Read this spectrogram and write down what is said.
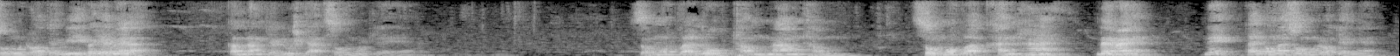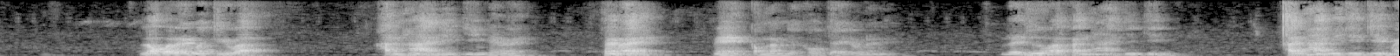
สมมุติออกจากนี้เขาใจไหมล่ะกำลังจะรู้จักสมมุติแล้ว สมมติว่ารูปทำนามทำสมมติว่าขันห้าได้ไหมนี่ท่านก็มาสมมติออกจากเนี่ยเราก็เลยมาถือว่า ขันห้าจริงๆใช่ไหมใช่ไหมนี่กำลังจะเข้าใจแล้วนั่นเองเลยถือว่าขันห้าจริงๆ ขันห้ามีจริงๆไหม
